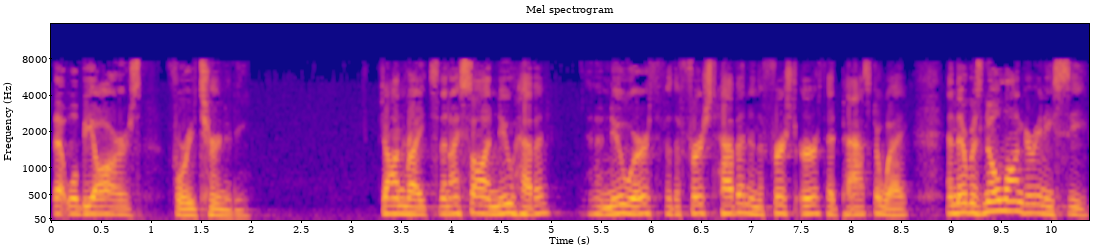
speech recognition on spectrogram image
that will be ours for eternity. John writes, Then I saw a new heaven and a new earth, for the first heaven and the first earth had passed away, and there was no longer any sea.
